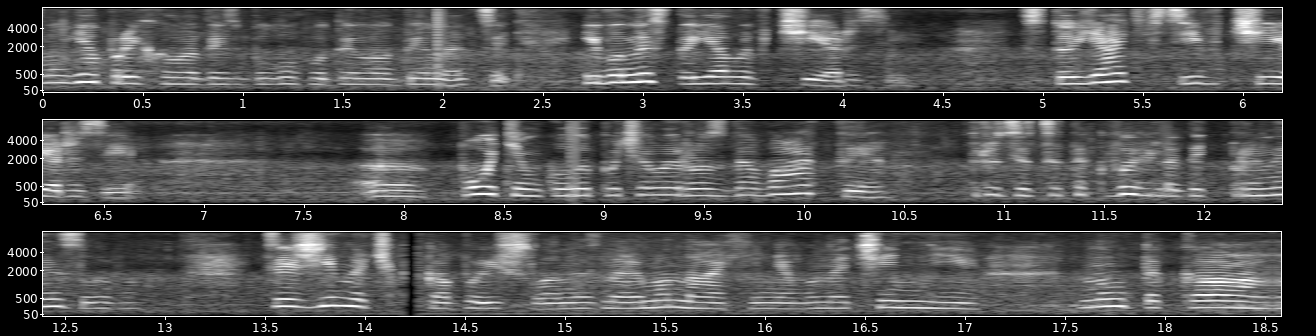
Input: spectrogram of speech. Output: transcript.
ну я приїхала десь було годин 11, і вони стояли в черзі. Стоять всі в черзі. Е, Потім, коли почали роздавати, друзі, це так виглядить принизливо. Ця жіночка вийшла, не знаю, монахиня вона чи ні. Ну, така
